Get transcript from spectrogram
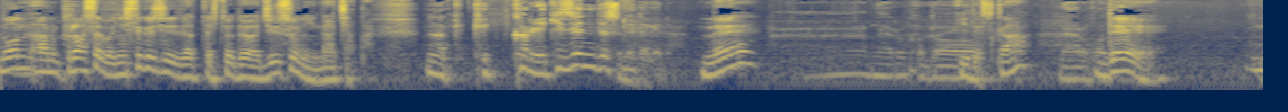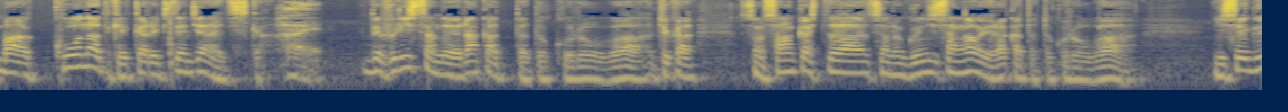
のあのプラセボ偽薬だった人では十数人になっちゃった。結果歴然ですねだけど。ね。なるほど。いいですか？なるほど。でまあこうなると結果歴然じゃないですか。はい。で古市さんの偉かったところは、というかその参加したその軍事さんが偉かったところは偽薬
